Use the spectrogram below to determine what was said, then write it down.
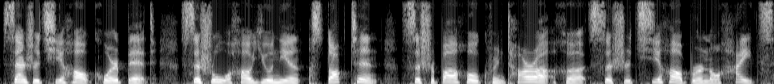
三十七号 Corbett、四十五号号 Union Stockton、四十八号 Quintara 和四十七号 Bruno Heights。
